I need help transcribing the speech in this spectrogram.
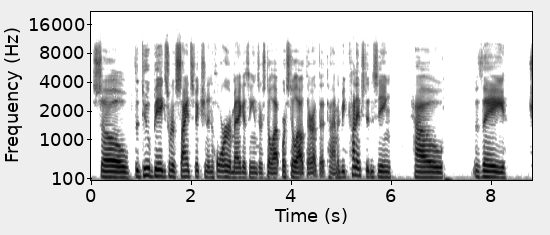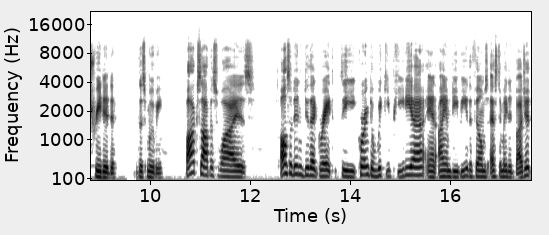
So the two big sort of science fiction and horror magazines are still out. Were still out there at that time. I'd be kind of interested in seeing how they treated this movie. Box office wise, also didn't do that great. The according to Wikipedia and IMDb, the film's estimated budget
